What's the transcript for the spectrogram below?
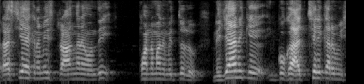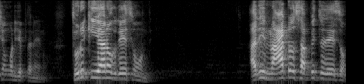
రష్యా ఎకనమీ స్ట్రాంగ్గానే ఉంది. కొంతమంది మిత్రులు నిజానికి ఇంకొక ఆశ్చర్యకర విషయం కూడా చెప్తాను నేను. తుర్కియా అని ఒక దేశం ఉంది. అది నాటో సభ్యత్వ దేశం.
